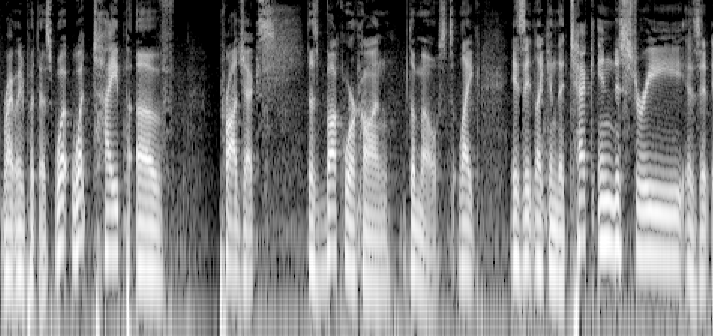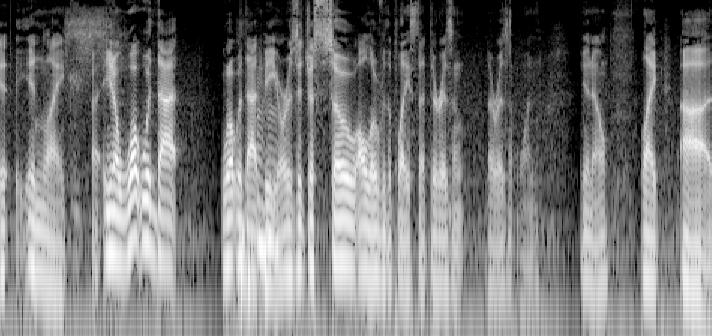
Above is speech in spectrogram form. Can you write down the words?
right way to put this. What what type of projects does Buck work on the most? Like, is it like in the tech industry? Is it in like, uh, you know, what would that what would that be, or is it just so all over the place that there isn't there isn't one? You know, like uh,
